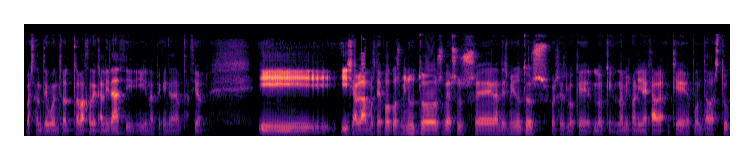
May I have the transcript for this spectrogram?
bastante buen tra trabajo de calidad y, una pequeña adaptación. Y, y, si hablamos de pocos minutos versus eh, grandes minutos, pues es lo que, lo que la misma línea que, que apuntabas tú.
